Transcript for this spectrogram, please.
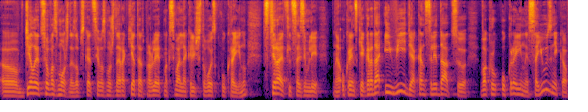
делает все возможное, запускает все возможные ракеты, отправляет максимальное количество войск в Украину, стирает с лица земли э, украинские города и, видя консолидацию вокруг Украины союзников,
